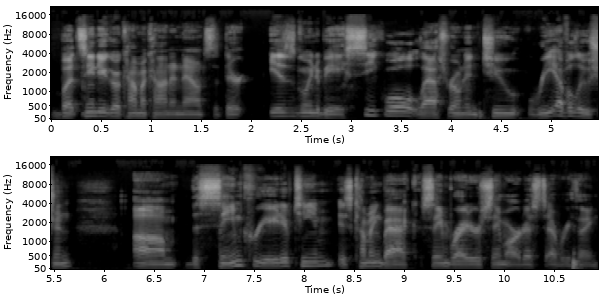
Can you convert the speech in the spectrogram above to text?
but San Diego Comic Con announced that there is going to be a sequel, Last Ronin 2 Re Evolution. Um, the same creative team is coming back, same writers, same artists, everything.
